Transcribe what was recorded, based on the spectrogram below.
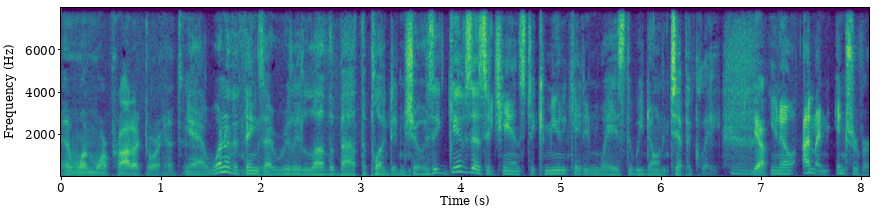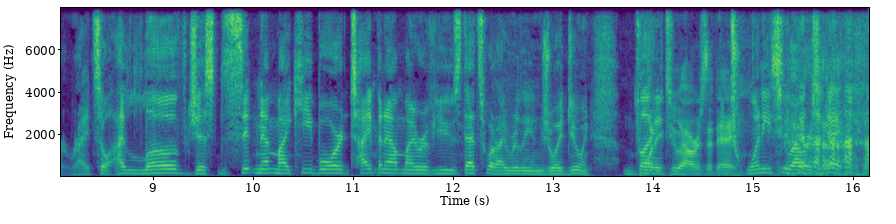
and one more product oriented. Yeah, one of the things I really love about the Plugged In Show is it gives us a chance to communicate in ways that we don't typically. Mm. Yep. You know, I'm an introvert, right? So I love just sitting at my keyboard, typing out my reviews. That's what I really enjoy doing. But 22 hours a day. 22 hours a day.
